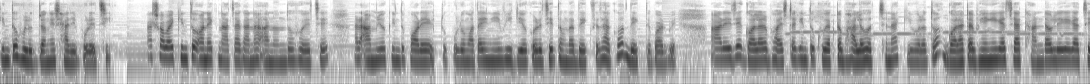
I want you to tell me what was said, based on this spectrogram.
কিন্তু হলুদ রঙের শাড়ি পরেছি। আর সবাই কিন্তু অনেক নাচা গানা আনন্দ হয়েছে। আর আমিও কিন্তু পরে একটু কুলো মাথায় নিয়ে ভিডিও করেছি, তোমরা দেখতে থাকো, দেখতে পারবে। আর এই যে গলার ভয়েসটা কিন্তু খুব একটা ভালো হচ্ছে না, কি বলতো? গলাটা ভেঙে গেছে আর ঠান্ডাও লেগে গেছে।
